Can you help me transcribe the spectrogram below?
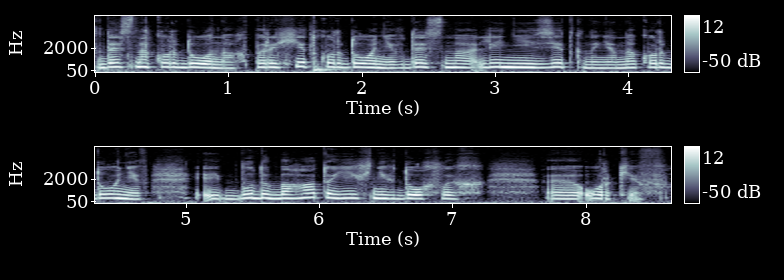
Десь на кордонах, перехід кордонів, десь на лінії зіткнення, на кордонів. Буде багато їхніх дохлих е, орків.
